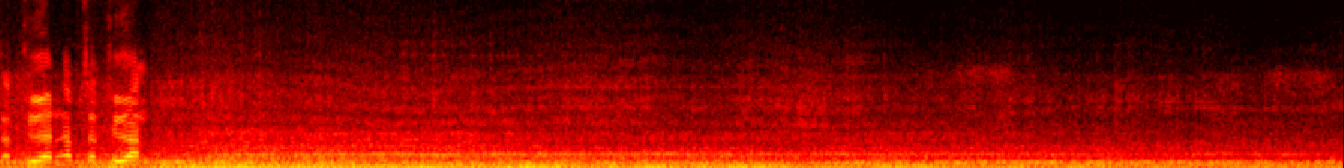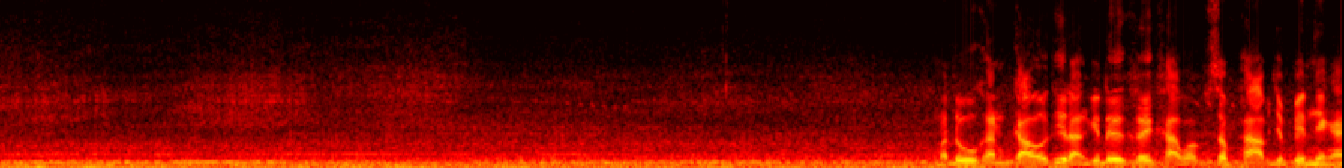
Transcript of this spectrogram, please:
สะเทือนครับสะเทือน มาดูคันเก่าที่หลังเกเดอร์เคยขับว่าสภาพจะเป็นยังไง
